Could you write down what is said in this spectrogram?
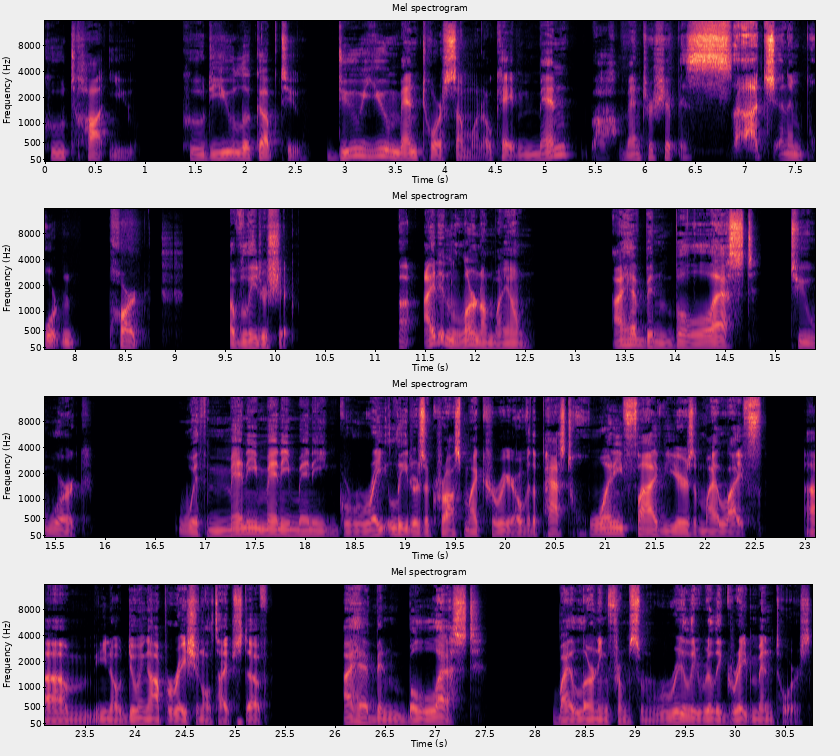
Who taught you? Who do you look up to? Do you mentor someone? Okay, men oh, mentorship is such an important part of leadership. Uh, I didn't learn on my own. I have been blessed to work with many, many, many great leaders across my career over the past 25 years of my life, um, you know, doing operational type stuff. I have been blessed by learning from some really, really great mentors.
